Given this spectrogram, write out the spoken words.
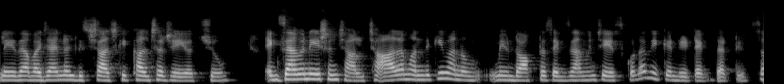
లేదా వజైనల్ డిశ్చార్జ్కి కల్చర్ చేయొచ్చు. ఎగ్జామినేషన్ చాలు. చాలా మందికి మనం మేము డాక్టర్స్ ఎగ్జామిన్ చేసి కూడా we can detect that it's.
